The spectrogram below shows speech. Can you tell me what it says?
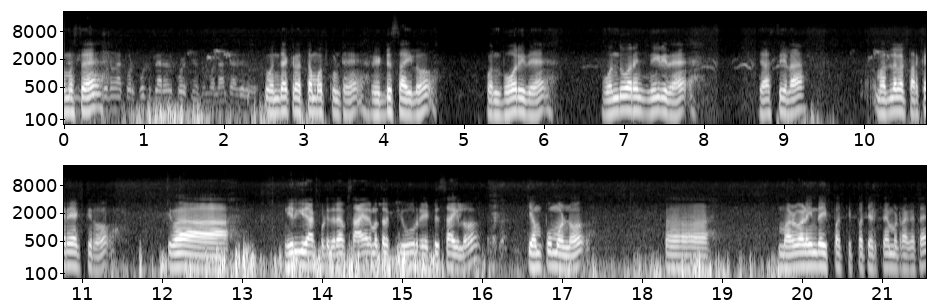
ನಮಸ್ತೆ. ಒಂದು ಎಕರೆ ಹತ್ತೊಂಬತ್ತು ಕುಂಟೆ ರೆಡ್ ಸಾಯಿಲು ಒಂದು ಬೋರ್ ಇದೆ ಒಂದೂವರೆ ಇಂಚ್ ನೀರಿದೆ. ಜಾಸ್ತಿ ಇಲ್ಲ. ಮೊದಲೆಲ್ಲ ತರಕಾರಿ ಹಾಕ್ತಿರು. ಇವಾಗ ನೀರಿಗೆ ಹಾಕ್ಬಿಟ್ಟಿದ್ರೆ. ಸಾಯಲ್ ಮಾತ್ರ ಪ್ಯೂರ್ ರೆಡ್ ಸಾಯಿಲು ಕೆಂಪು ಮಣ್ಣು ಮಳವಳಿಯಿಂದ ಮಳವಳ್ಳಿಯಿಂದ ಇಪ್ಪತ್ತು ಇಪ್ಪತ್ತೆರಡು ಕಿಲೋಮೀಟ್ರ್ ಆಗುತ್ತೆ.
